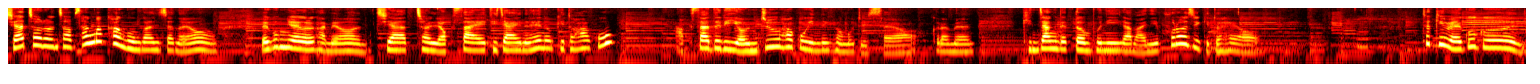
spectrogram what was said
지하철은 참 삭막한 공간이잖아요. 외국 여행을 가면 지하철 역사에 디자인을 해놓기도 하고 악사들이 연주하고 있는 경우도 있어요. 그러면 긴장됐던 분위기가 많이 풀어지기도 해요. 특히 외국은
